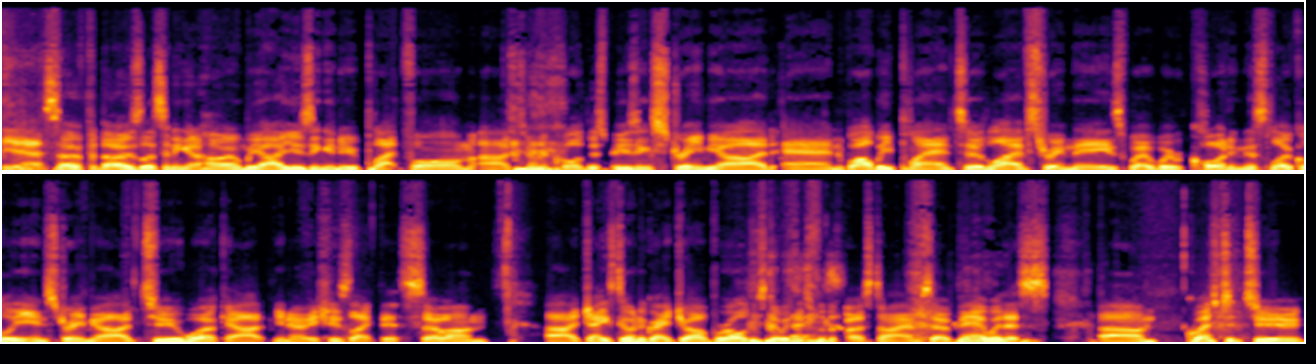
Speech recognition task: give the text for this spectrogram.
Yeah, so for those listening at home, we are using a new platform uh, to record this. We're using StreamYard, and while we plan to live stream these, where we're recording this locally in StreamYard to work out, you know, issues like this. So, um, uh, Jake's doing a great job. We're all just doing this for the first time, so bear with us. Um, question two:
